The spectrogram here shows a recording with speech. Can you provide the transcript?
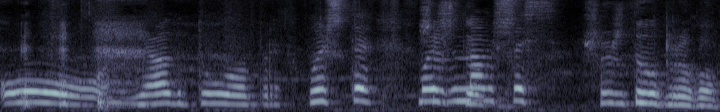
О, як добре. Можете, може ж нам добре? щось. Що ж доброго?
